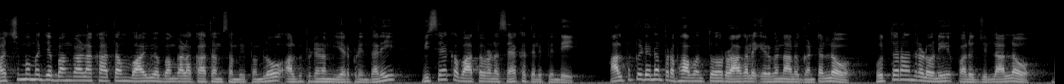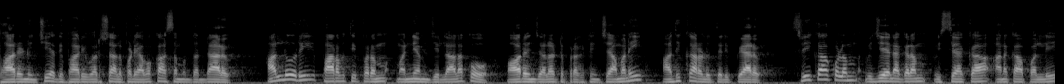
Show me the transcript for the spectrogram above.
పశ్చిమ మధ్య బంగాళాఖాతం వాయువ్య బంగాళాఖాతం సమీపంలో అల్పపీడనం ఏర్పడిందని విశాఖ వాతావరణ శాఖ తెలిపింది. అల్పపీడనం ప్రభావంతో రాగల ఇరవై నాలుగు గంటల్లో ఉత్తరాంధ్రలోని పలు జిల్లాల్లో భారీ నుంచి అతి భారీ వర్షాలు పడే అవకాశం ఉందన్నారు. అల్లూరి పార్వతీపురం మన్యం జిల్లాలకు ఆరెంజ్ అలర్ట్ ప్రకటించామని అధికారులు తెలిపారు. శ్రీకాకుళం విజయనగరం విశాఖ అనకాపల్లి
